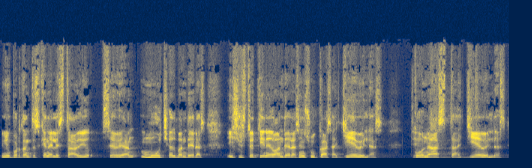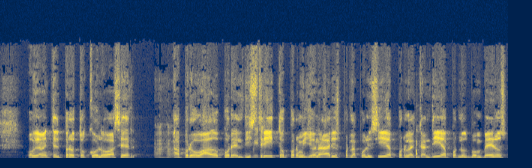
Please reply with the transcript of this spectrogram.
Y lo importante es que en el estadio se vean muchas banderas. Y si usted tiene banderas en su casa, llévelas, con asta, llévelas. Obviamente el protocolo va a ser Ajá. aprobado por el distrito, por millonarios, por la policía, por la alcaldía, por los bomberos,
